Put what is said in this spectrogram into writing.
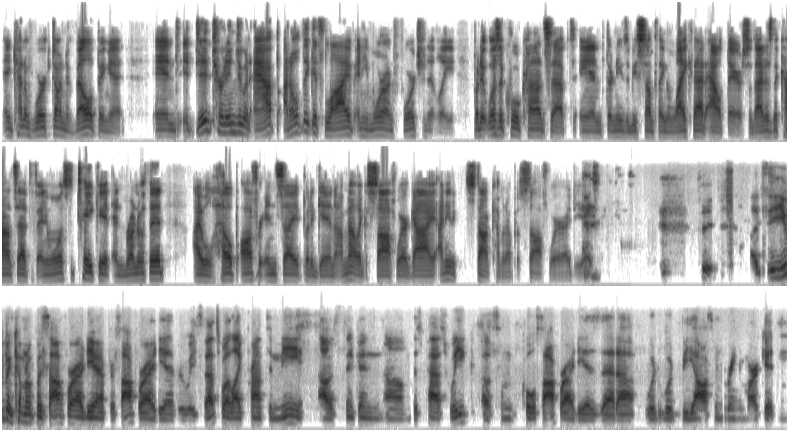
and kind of worked on developing it. And it did turn into an app. I don't think it's live anymore, unfortunately, but it was a cool concept, and there needs to be something like that out there. So that is the concept. If anyone wants to take it and run with it, I will help offer insight. But again, I'm not like a software guy. I need to stop coming up with software ideas. See, you've been coming up with software idea after software idea every week. So that's what like prompted me. I was thinking um, this past week of some cool software ideas that uh, would would be awesome to bring to market. And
